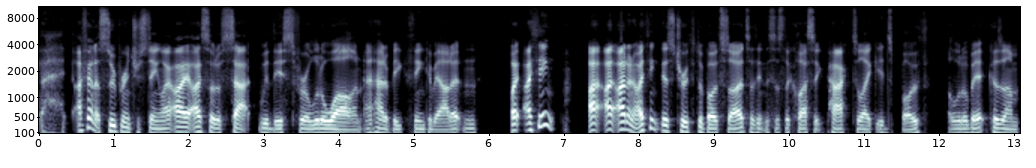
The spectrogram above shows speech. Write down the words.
I found it super interesting. Like I, I sort of sat with this for a little while and, and had a big think about it. And I, I think I, I, I don't know, I think there's truth to both sides. I think this is the classic pact, like it's both a little bit. Because um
